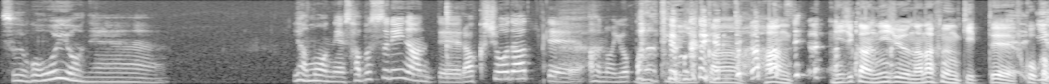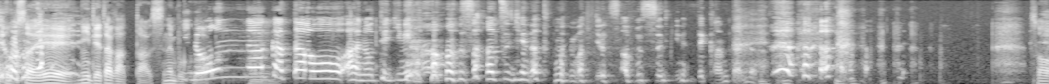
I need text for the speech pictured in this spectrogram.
すごいよね。いやもうね、サブスリーなんて楽勝だって、あの、酔っ払ってよく言って2時間半2時間27分切って福岡国際 A に出たかったですねい僕は。ろんな方を、あの敵に回す発言だと思いますけど、サブスリーなんて簡単だ。そ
